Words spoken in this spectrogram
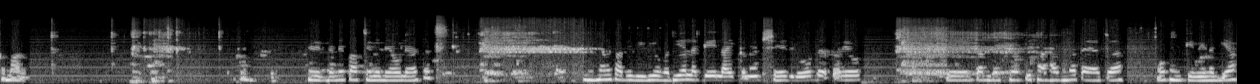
ਘੁਮਾ ਲਓ ਫਿਰ ਇਧਰਲੇ ਪਾਸੇ ਨੂੰ ਲਿਆਓ ਲੈ ਕੇ ਜਿਨ੍ਹਾਂ ਨੂੰ ਸਾਡੀ ਵੀਡੀਓ ਵਧੀਆ ਲੱਗੇ ਲਾਈਕ ਕਮੈਂਟ ਸ਼ੇਅਰ ਜ਼ਰੂਰ ਕਰਿਓ। ਤੇ ਤੁਹਾਨੂੰ ਦੱਸਿਓ ਕਿ ਸਾਡਾ ਜਿਹੜਾ ਪੈਚ ਆ, ਉਹ ਤੁਹਾਨੂੰ ਕਿਵੇਂ ਲੱਗਿਆ?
